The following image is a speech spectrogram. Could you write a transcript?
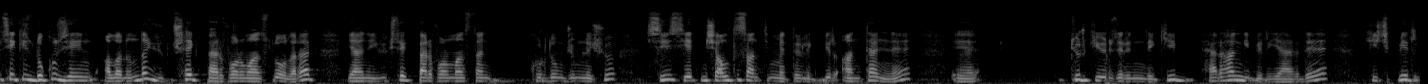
Bu 8-9 yayın alanında yüksek performanslı olarak yani yüksek performanstan kurduğum cümle şu. Siz 76 santimetrelik bir antenle e, Türkiye üzerindeki herhangi bir yerde hiçbir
